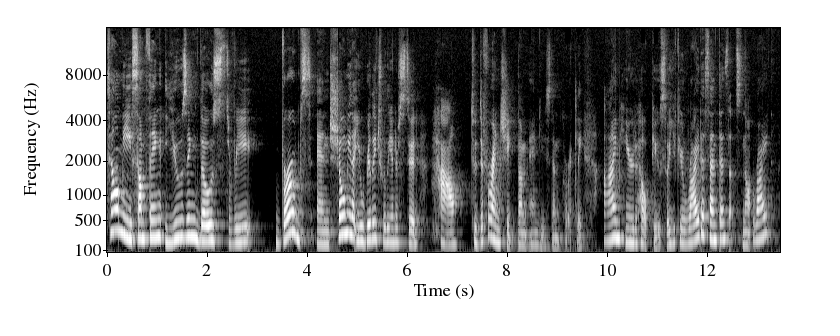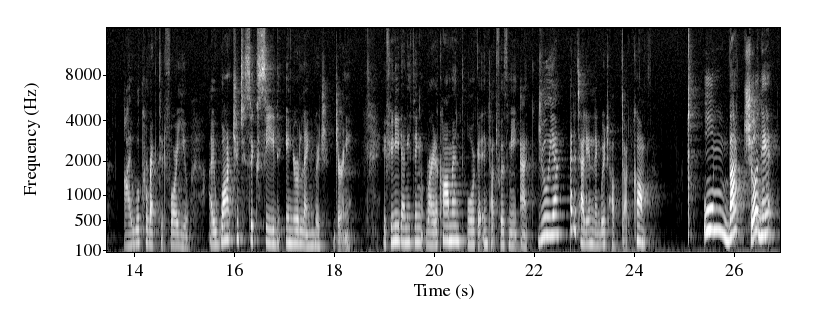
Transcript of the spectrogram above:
Tell me something using those three verbs and show me that you really truly understood how to differentiate them and use them correctly. I'm here to help you. So if you write a sentence that's not right, I will correct it for you. I want you to succeed in your language journey. If you need anything, write a comment or get in touch with me at giulia at italianlanguagehub.com. Un bacione!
